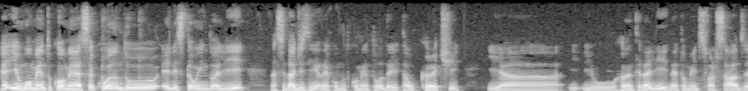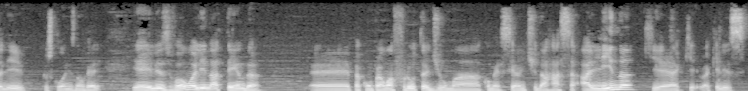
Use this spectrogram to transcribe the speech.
É, e o momento começa quando eles estão indo ali na cidadezinha, né? Como tu comentou, daí tá o Cut e, a, e, e o Hunter ali, né, estão meio disfarçados ali, para os clones não verem, e aí eles vão ali na tenda é, para comprar uma fruta de uma comerciante da raça Alina, que é aqueles,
